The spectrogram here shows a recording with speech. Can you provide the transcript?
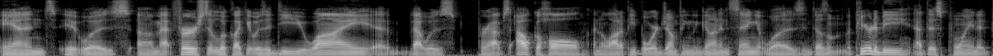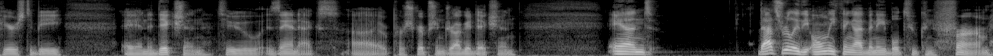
and it was um, at first it looked like it was a DUI uh, that was perhaps alcohol, and a lot of people were jumping the gun and saying it was. It doesn't appear to be at this point. It appears to be an addiction to Xanax, uh, prescription drug addiction. And that's really the only thing I've been able to confirm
